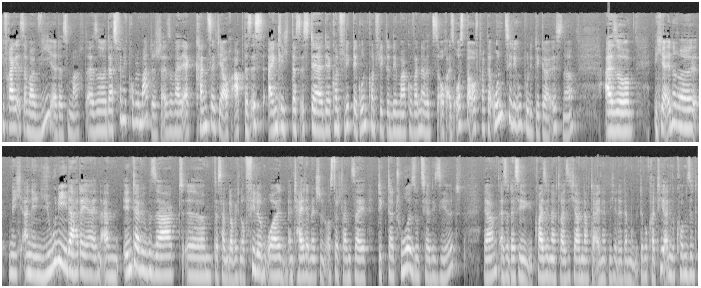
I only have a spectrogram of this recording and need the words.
Die Frage ist aber, wie er das macht. Also das finde ich problematisch. Also weil er kanzelt ja auch ab. Das ist eigentlich, das ist der, der Konflikt, der Grundkonflikt, in dem Marco Wanderwitz auch als Ostbeauftragter und CDU-Politiker ist. Ne? Also ich erinnere mich an den Juni, da hat er ja in einem Interview gesagt, äh, das haben, glaube ich, noch viele im Ohr, ein Teil der Menschen in Ostdeutschland sei Diktatur sozialisiert. Ja, also dass sie quasi nach 30 Jahren nach der Einheit nicht in der Demokratie angekommen sind.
